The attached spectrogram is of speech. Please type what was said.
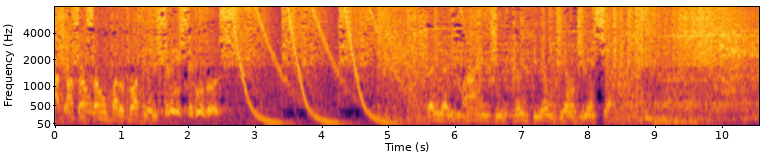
Atenção para o top de 3 segundos. Vem aí mais um campeão de audiência.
